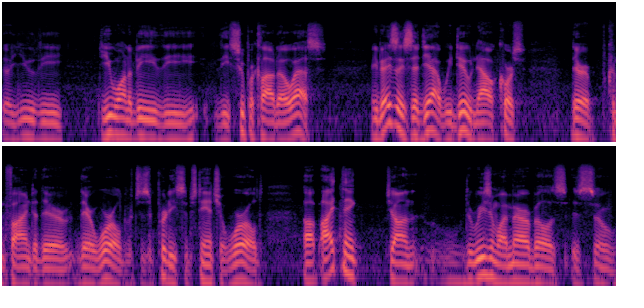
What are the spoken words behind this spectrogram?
are you the, do you want to be the, the SuperCloud OS? he basically said, yeah, we do. Now, of course, they're confined to their, their world, which is a pretty substantial world. Uh, I think, John, the reason why Maribel is, is so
